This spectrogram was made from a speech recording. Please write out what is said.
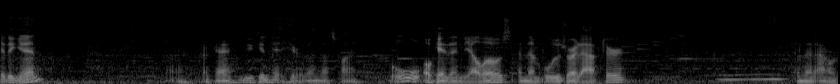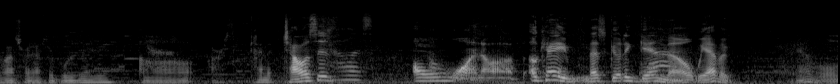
Hit again. Uh, okay, you can hit here then. That's fine. Oh, okay. Then yellows and then blues right after, Mm, and then hourglass right after blues maybe. Uh, ours kind of chalices. Chalice. Oh, Oh. one off. Okay, that's good again Yeah. though. We have a, we have a little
